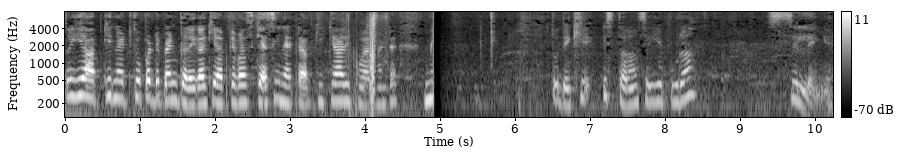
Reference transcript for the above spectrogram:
तो ये आपकी नेट के ऊपर डिपेंड करेगा कि आपके पास कैसी नेट है, आपकी क्या रिक्वायरमेंट है। तो देखिए, इस तरह से ये पूरा सिल लेंगे।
